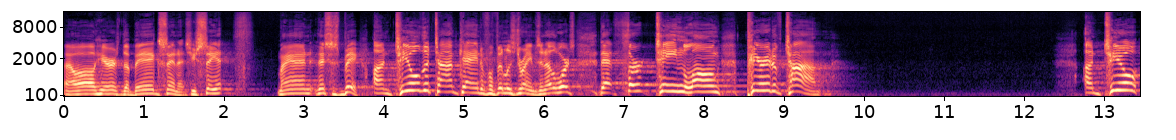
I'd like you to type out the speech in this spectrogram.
Oh, here's the big sentence. You see it? Man, this is big. Until the time came to fulfill his dreams. In other words, that 13 long period of time. Until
